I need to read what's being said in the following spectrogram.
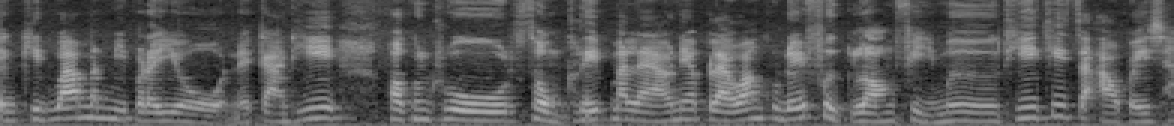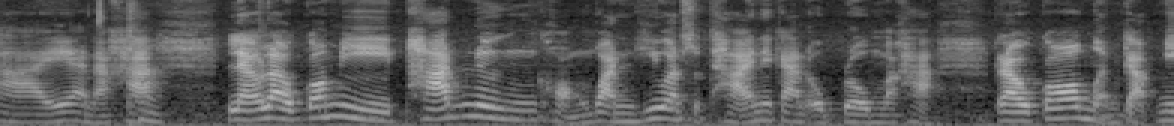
ยังคิดว่ามันมีประโยชน์ในการที่พอคุณครูส่งคลิปมาแล้วเนี่ยแปลว่าคุณได้ฝึกลองฝีมือที่ที่จะเอาไปใช้อะนะคะค่ะแล้วเราก็มีพาร์ทหนึ่งของวันที่วันสุดท้ายในการอบรมอะค่ะ เราก็เหมือนกับมี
